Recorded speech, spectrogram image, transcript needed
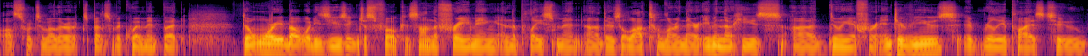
all sorts of other expensive equipment, but don't worry about what he's using. Just focus on the framing and the placement. Uh, there's a lot to learn there. Even though he's uh, doing it for interviews, it really applies to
